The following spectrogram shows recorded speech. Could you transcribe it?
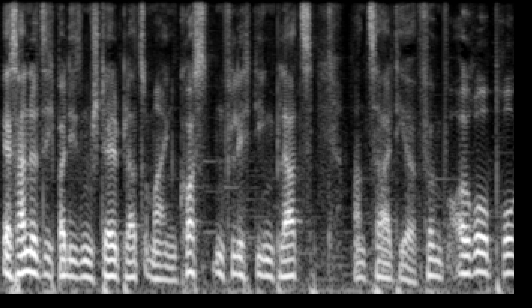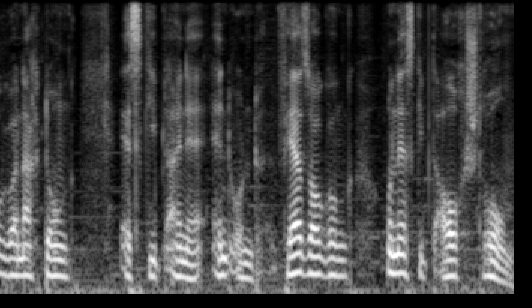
Es handelt sich bei diesem Stellplatz um einen kostenpflichtigen Platz. Man zahlt hier 5 Euro pro Übernachtung. Es gibt eine End- und Versorgung und es gibt auch Strom.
